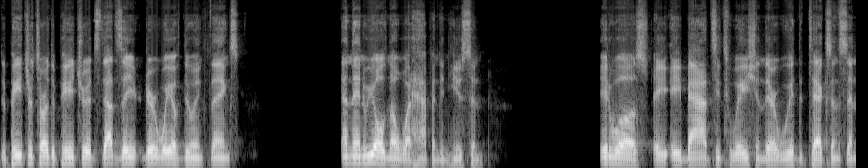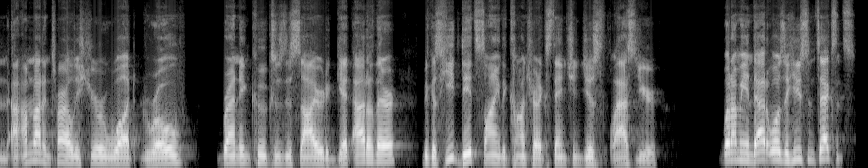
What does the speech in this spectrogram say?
The Patriots are the Patriots. That's their, their way of doing things. And then we all know what happened in Houston. It was a, a bad situation there with the Texans. And I'm not entirely sure what drove Brandin Cooks' desire to get out of there because he did sign the contract extension just last year. But I mean, that was the Houston Texans.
